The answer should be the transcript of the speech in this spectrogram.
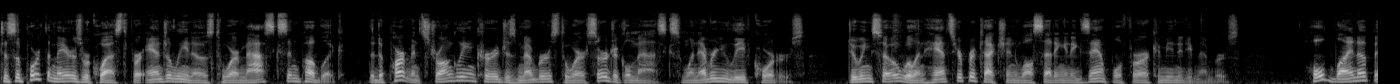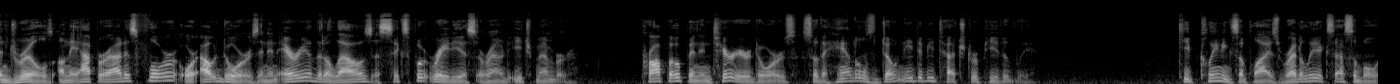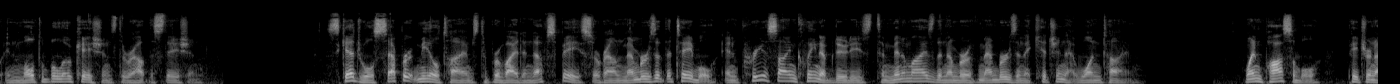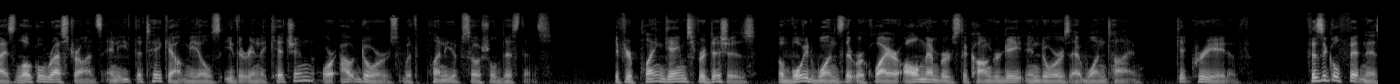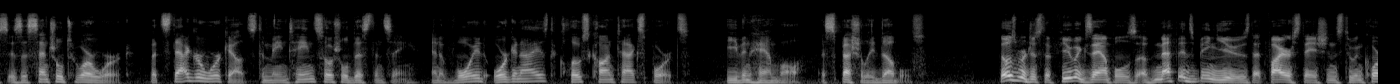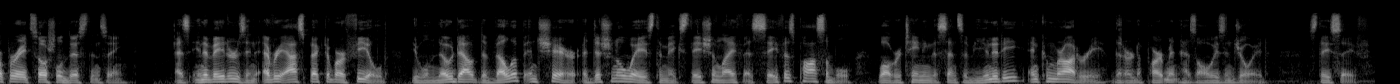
To support the Mayor's request for Angelenos to wear masks in public, the department strongly encourages members to wear surgical masks whenever you leave quarters. Doing so will enhance your protection while setting an example for our community members. Hold lineup and drills on the apparatus floor or outdoors in an area that allows a six foot radius around each member. Prop open interior doors so the handles don't need to be touched repeatedly. Keep cleaning supplies readily accessible in multiple locations throughout the station. Schedule separate meal times to provide enough space around members at the table and pre-assign cleanup duties to minimize the number of members in the kitchen at one time. When possible, patronize local restaurants and eat the takeout meals either in the kitchen or outdoors with plenty of social distance. If you're playing games for dishes, avoid ones that require all members to congregate indoors at one time. Get creative. Physical fitness is essential to our work, but stagger workouts to maintain social distancing and avoid organized close contact sports, even handball, especially doubles. Those were just a few examples of methods being used at fire stations to incorporate social distancing. As innovators in every aspect of our field, you will no doubt develop and share additional ways to make station life as safe as possible while retaining the sense of unity and camaraderie that our department has always enjoyed. Stay safe.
